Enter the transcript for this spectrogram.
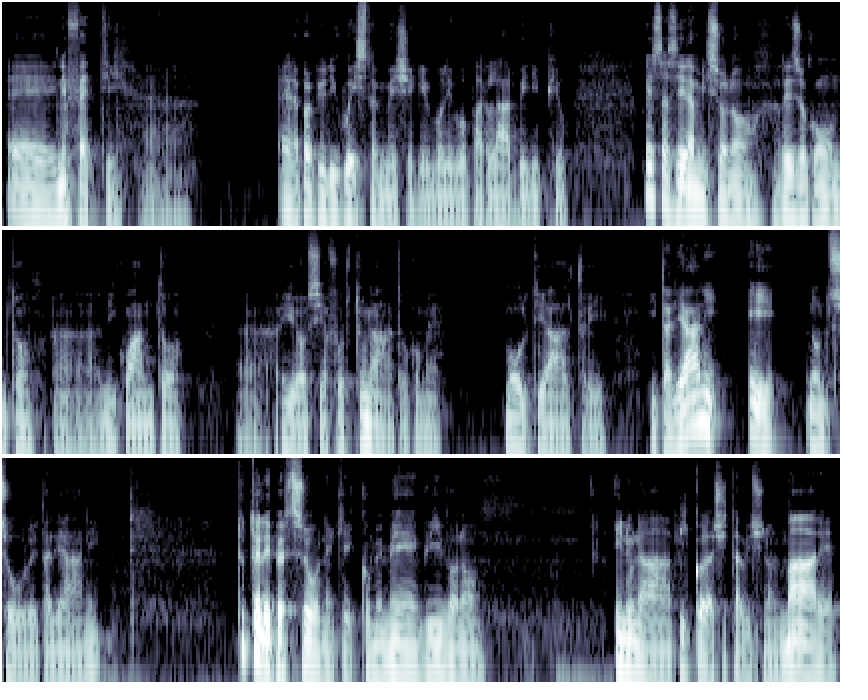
E in effetti eh, era proprio di questo invece che volevo parlarvi di più. Questa sera mi sono reso conto uh, di quanto uh, io sia fortunato come molti altri italiani e non solo italiani, Tutte le persone che come me vivono in una piccola città vicino al mare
